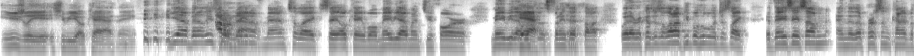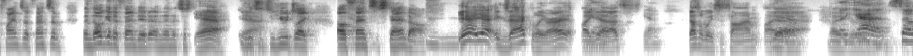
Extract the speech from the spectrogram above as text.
usually it should be okay. I think. Yeah, but at least I you're a big know. enough man to like say, okay, well, maybe I went too far. Maybe that Yeah, wasn't as funny as I thought. Whatever. Because there's a lot of people who will just like if they say something and the other person kind of finds it offensive, then they'll get offended, and then it's just Yeah, it's yeah, just a huge like offense standoff. Mhm. yeah, yeah, exactly. Right, like yeah, Yeah, that's yeah. that's a waste of time. Like, Yeah. Yeah. I Like, agree. yeah. So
